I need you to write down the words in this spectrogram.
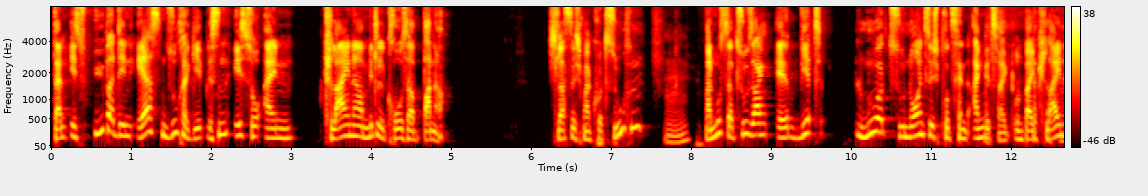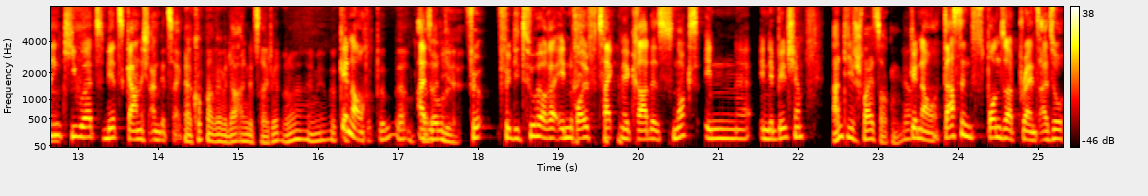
dann ist über den ersten Suchergebnissen ist so ein kleiner, mittelgroßer Banner. Ich lasse dich mal kurz suchen. Mhm. Man muss dazu sagen, er wird nur zu 90 Prozent angezeigt und bei kleinen Keywords wird es gar nicht angezeigt. Ja, guck mal, wenn mir da angezeigt wird, oder? Genau. Also für, für die ZuhörerInnen, Rolf zeigt mir gerade Snox in, in dem Bildschirm. Anti-Schweißsocken. Ja. Genau, das sind Sponsored Brands, also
